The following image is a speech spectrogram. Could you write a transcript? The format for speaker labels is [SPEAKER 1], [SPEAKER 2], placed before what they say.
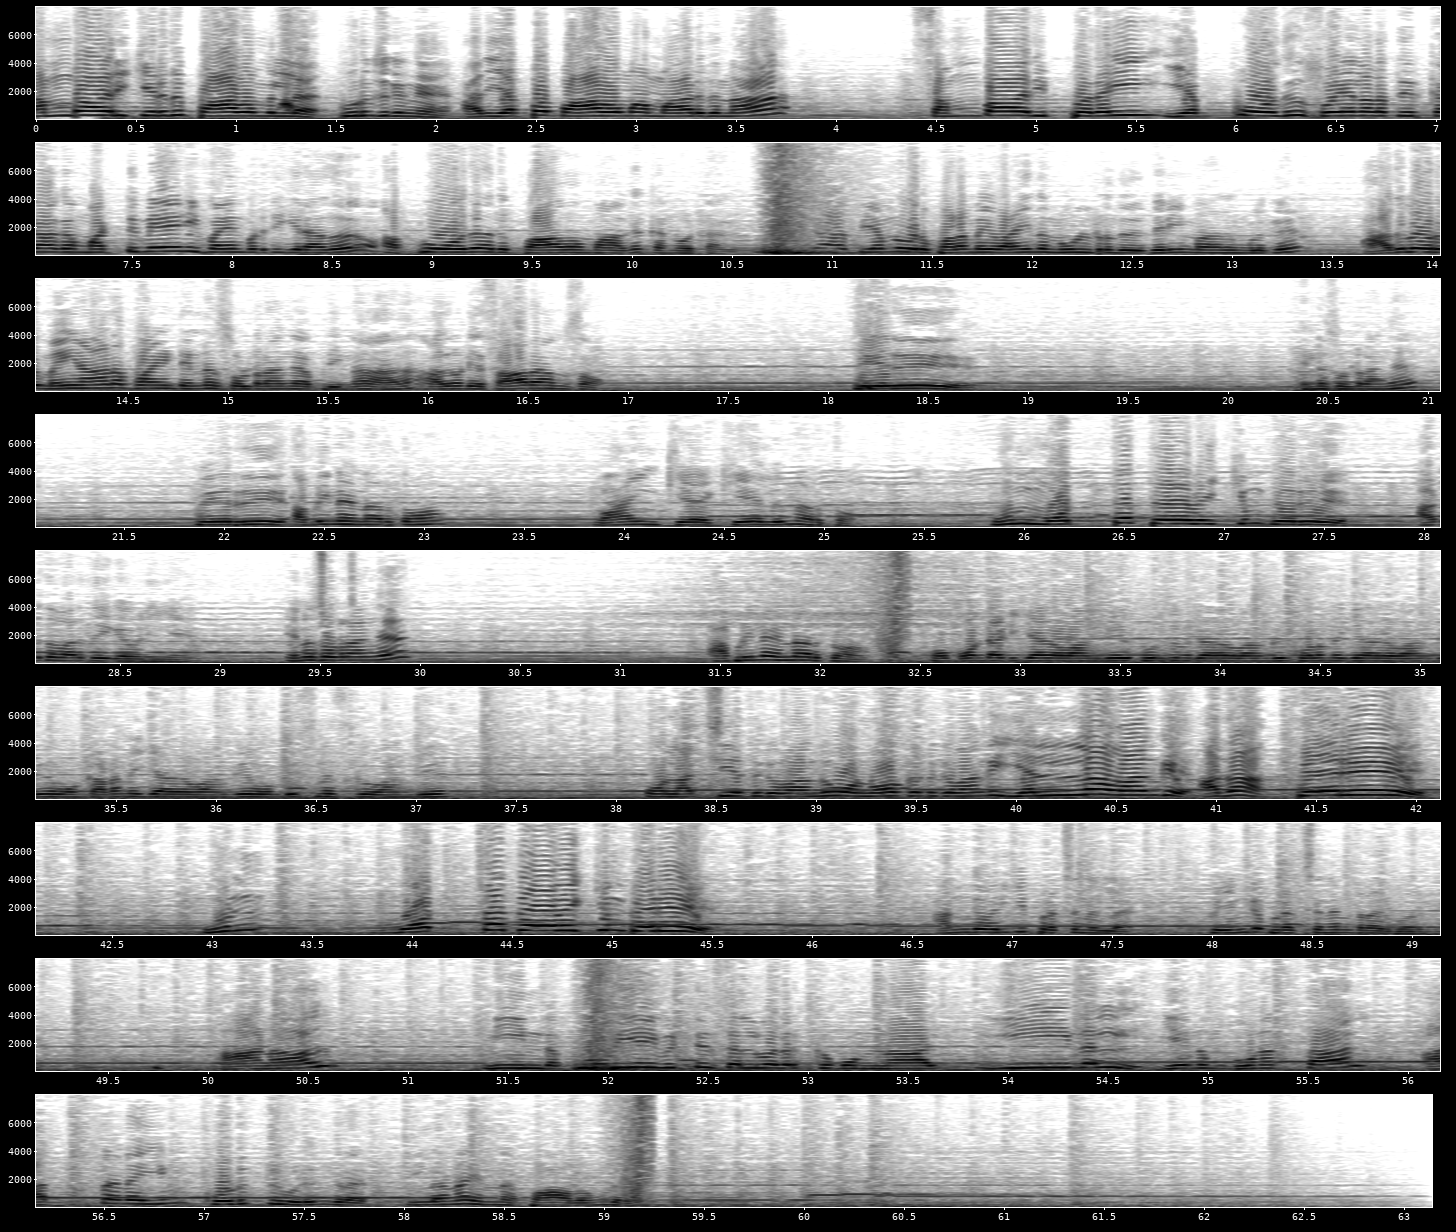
[SPEAKER 1] சம்பாதிக்கிறது பாவம் இல்ல. புரிஞ்சுக்கங்க. அது எப்ப பாவமா மாறுதுன்னா சம்பாதிப்பதை எப்போது சுயநலத்திற்காக மட்டுமே நீ பயன்படுத்திக்கிறாதோ அப்போது அது பாவமாக கன்வெர்ட் ஆகுது. தொல்காப்பியம்னு ஒரு பழமை வாய்ந்த நூல் இருந்தது. தெரியுமா அது உங்களுக்கு? அதுல ஒரு மெயினான பாயிண்ட் என்ன சொல்றாங்க அப்படின்னா அதனுடைய சாராம்சம். பெரு. என்ன சொல்றாங்க? பெரு. அப்படின்னா என்ன அர்த்தம்? வாங்கிக்க கேளுன்னு அர்த்தம். உன் மொத்த தேவைக்கும் பெரு. அடுத்த வார்த்தை கவனிங்க. என்ன சொல்றாங்க? அப்படின்னா என்ன அர்த்தம்? உன் பொண்டாட்டிக்காக வாங்கு புருஷனுக்காக வாங்கு குழந்தைக்காக வாங்கு உன் கடமைக்காக வாங்கு உன் பிசினஸ்க்கு வாங்கு உன் லட்சியத்துக்கு வாங்கு உன் நோக்கத்துக்கு வாங்கு எல்லாம் வாங்கு. அதான் பெரு. உன் மொத்த தேவைக்கும் பெரு. அங்க வரைக்கும் பிரச்சனை இல்லை. இப்ப எங்க பிரச்சனைன்றாரு பாருங்க. ஆனால் நீ இந்த புவியை விட்டு செல்வதற்கு முன்னால் ஈதல் எனும் குணத்தால் அத்தனையும் கொடுத்து விடுங்கிறார். இல்லைன்னா என்ன? பாவம்ங்கிற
